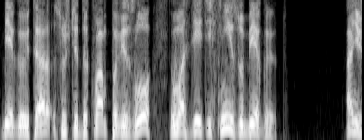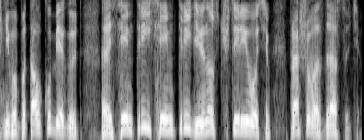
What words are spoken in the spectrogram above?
бегают ор- Слушайте, да к вам повезло, у вас дети снизу бегают. Они же не по потолку бегают. Э, 7373948. Прошу вас, здравствуйте.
